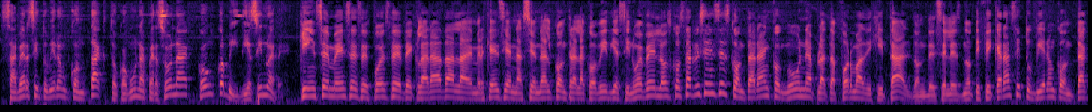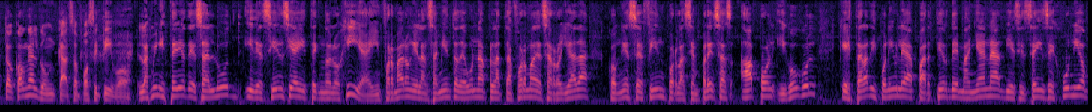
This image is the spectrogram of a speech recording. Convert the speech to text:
saber si tuvieron contacto con una persona con COVID-19. 15 meses después de declarada la emergencia nacional contra la COVID-19, los costarricenses contarán con una plataforma digital donde se les notificará si tuvieron contacto con algún caso positivo. Los ministerios de Salud y de Ciencia y Tecnología informaron el lanzamiento de una plataforma desarrollada con ese fin por las empresas Apple y Google que estará disponible a partir de mañana 16 de junio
